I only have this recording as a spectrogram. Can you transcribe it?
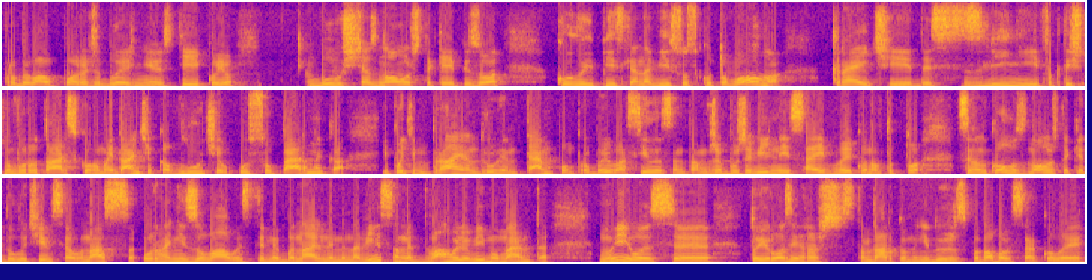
пробивав поруч з ближньою стійкою. Був ще знову ж таки епізод, коли після навісу з кутового Крейчі десь з лінії фактично воротарського майданчика влучив у суперника, і потім Брайан другим темпом пробив, а Сілесен там вже божевільний сейв виконав. Тобто Циганков знову ж таки долучився. У нас організував із цими банальними навісами два гольові моменти. Ну і ось е, той розіграш стандарту мені дуже сподобався, коли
